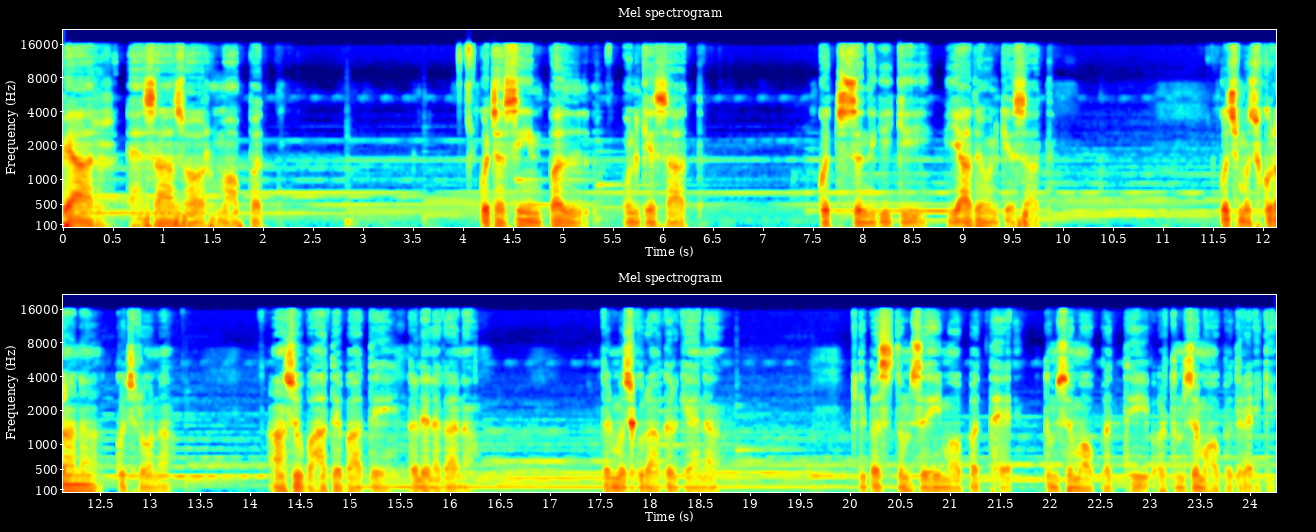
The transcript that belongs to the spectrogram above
प्यार, एहसास और मोहब्बत। कुछ हसीन पल उनके साथ, कुछ ज़िंदगी की यादें उनके साथ। कुछ मुस्कुराना, कुछ रोना, आँसू बहाते बहाते गले लगाना, फिर मुस्कुरा कर कहना कि बस तुमसे ही मोहब्बत है, तुमसे मोहब्बत थी और तुमसे मोहब्बत रहेगी।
